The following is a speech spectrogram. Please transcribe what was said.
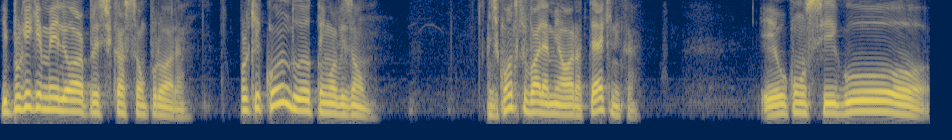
E por que, que é melhor precificação por hora? Porque quando eu tenho uma visão de quanto que vale a minha hora técnica, eu consigo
